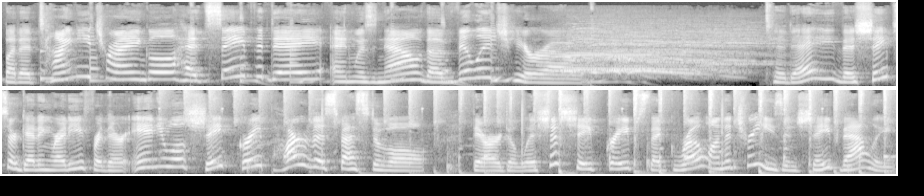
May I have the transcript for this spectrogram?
but a tiny triangle had saved the day and was now the village hero. Today, the Shapes are getting ready for their annual Shape Grape Harvest Festival. There are delicious shape grapes that grow on the trees in Shape Valley.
